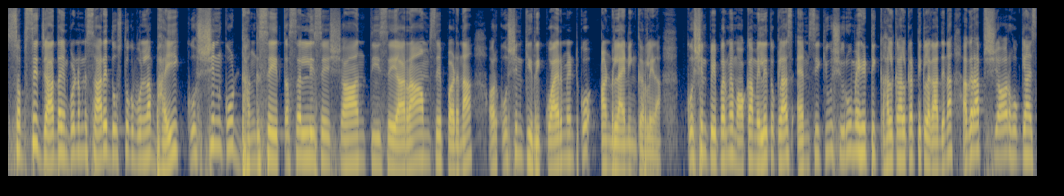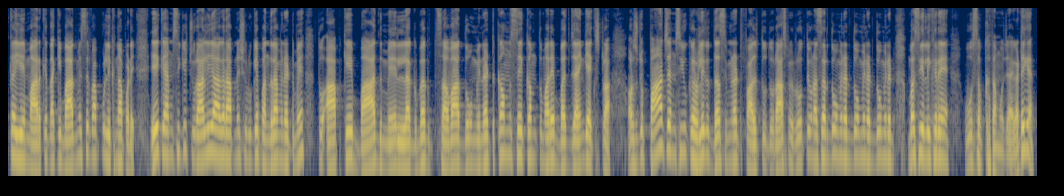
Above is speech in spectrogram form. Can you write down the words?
सबसे ज़्यादा इंपॉर्टेंट अपने सारे दोस्तों को बोलना, भाई क्वेश्चन को ढंग से, तसल्ली से, शांति से, आराम से पढ़ना और क्वेश्चन की रिक्वायरमेंट को अंडरलाइनिंग कर लेना। क्वेश्चन पेपर में मौका मिले तो क्लास एमसीक्यू शुरू में ही टिक, हल्का हल्का टिक लगा देना। अगर आप श्योर हो क्या इसका ये मार्क है, ताकि बाद में सिर्फ़ आपको लिखना पड़े। एक एमसीक्यू चुरा लिया अगर आपने शुरू के पंद्रह मिनट में तो आपके बाद में लगभग सवा दो मिनट कम से कम तुम्हारे बच जाएँगे एक्स्ट्रा और जो पाँच एमसीक्यू कर ली तो दस मिनट फालतू। तो रात में रोते हो ना, सर, दो मिनट दो मिनट दो मिनट, बस ये लिख रहे हैं, वो सब खत्म हो जाएगा, ठीक है?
